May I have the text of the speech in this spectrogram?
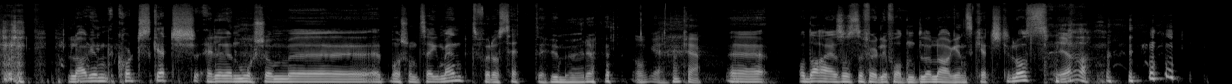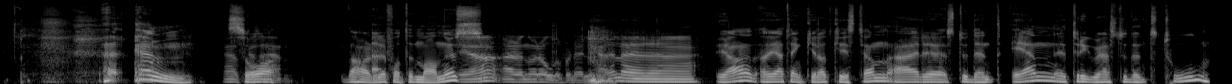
Lag en kort sketsj eller en morsom, et morsomt segment for å sette humøret. Ok. Ok. Eh, og da har jeg så selvfølgelig fått den til å lage en sketsj til oss. Ja. Så da har dere fått et manus. ja, Er det noen rollefordeling her, eller? Ja, jeg tenker at Christian er eh, student 1, Trygve er student 2,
